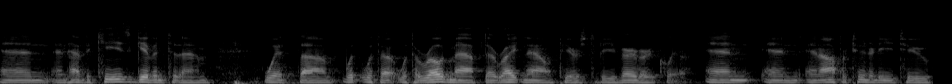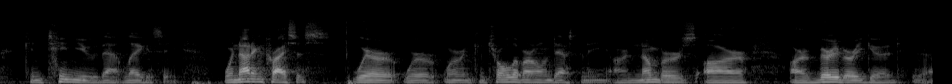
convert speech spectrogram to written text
and, and have the keys given to them with, um, with, with, a, with a roadmap that right now appears to be very, very clear and, and an opportunity to continue that legacy. We're not in crisis. We're, we're, we're in control of our own destiny. Our numbers are, are very, very good. Uh,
